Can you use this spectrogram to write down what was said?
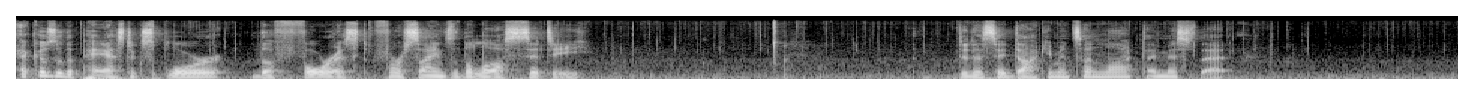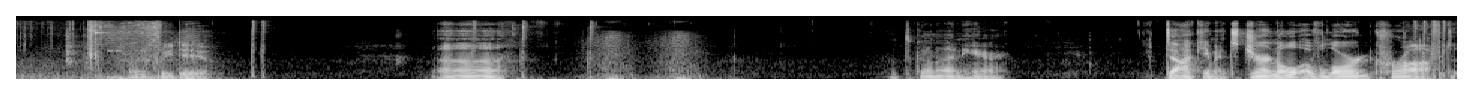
Echoes of the Past explore the forest for signs of the lost city. Did it say documents unlocked? I missed that. What did we do? Uh, what's going on here? Documents. Journal of Lord Croft.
